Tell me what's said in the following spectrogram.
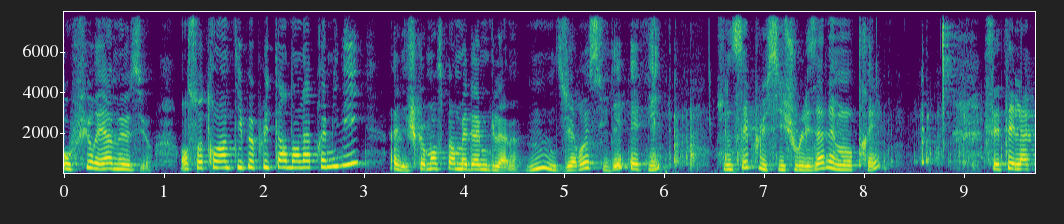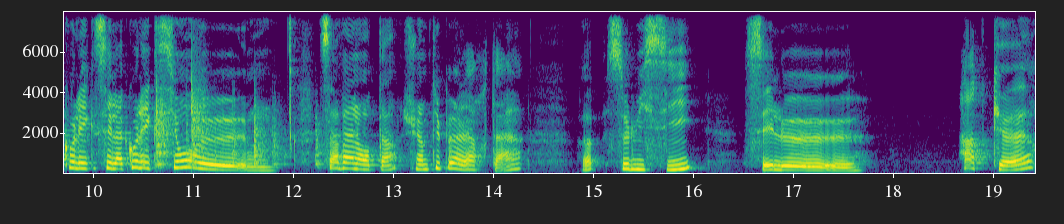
au fur et à mesure. On se retrouve un petit peu plus tard dans l'après-midi? Allez, je commence par Madame Glam. Hmm, j'ai reçu des pépites. Je ne sais plus si je vous les avais montrées. C'était la, c'est la collection euh, Saint-Valentin. Je suis un petit peu à la retard. celui-ci, c'est le Hardcore.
